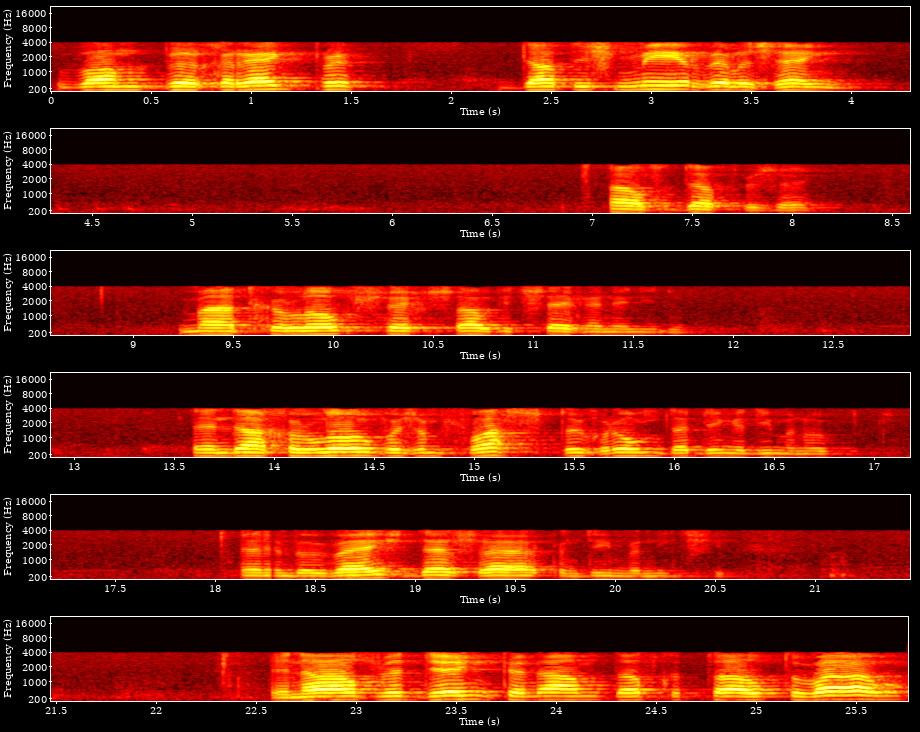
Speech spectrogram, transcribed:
Want begrijpen, dat is meer willen zijn als dat we zijn. Maar het geloof zegt, zou dit zeggen en niet doen. En dat geloof is een vaste grond der dingen die men hoopt. En een bewijs der zaken die men niet ziet. En als we denken aan dat getal 12,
